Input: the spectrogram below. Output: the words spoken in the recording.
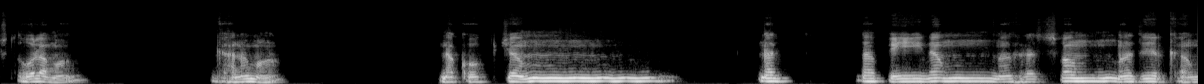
స్థూలమా? ఘనమా? న కుబ్జం న పీనం నా హ్రస్వం నా దీర్ఘం.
